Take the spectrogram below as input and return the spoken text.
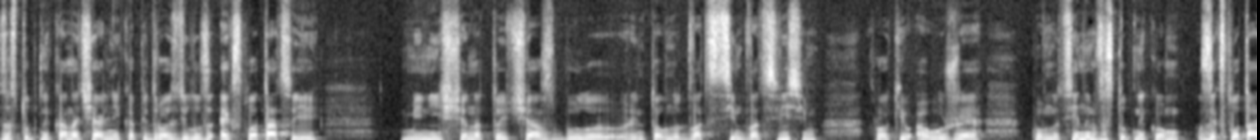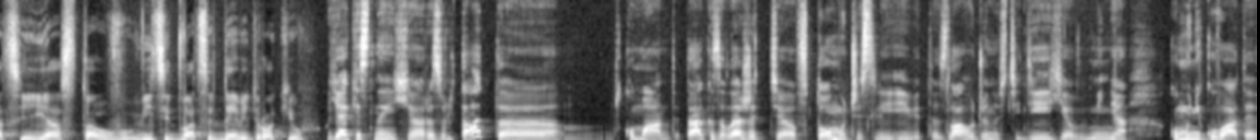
заступника начальника підрозділу з експлуатації. Мені ще на той час було орієнтовно 27-28 років, а вже повноцінним заступником з експлуатації я став в віці 29 років. Якісний результат е, команди так, залежить в тому числі і від злагодженості дій, вміння комунікувати,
